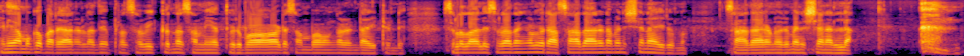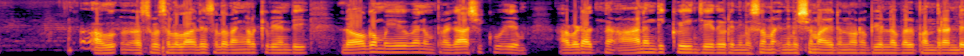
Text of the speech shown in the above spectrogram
ഇനി നമുക്ക് പറയാനുള്ളത് പ്രസവിക്കുന്ന സമയത്ത് ഒരുപാട് സംഭവങ്ങൾ ഉണ്ടായിട്ടുണ്ട്. സല്ലല്ലാഹു അലൈഹി വസല്ലം തങ്ങൾ ഒരു അസാധാരണ മനുഷ്യനായിരുന്നു. സാധാരണ ഒരു മനുഷ്യനല്ല. റസൂൽ സല്ലല്ലാഹു അലൈഹി വസല്ലം തങ്ങൾക്ക് വേണ്ടി ലോകം മുഴുവനും പ്രകാശിക്കുകയും അവിടെ ആനന്ദിക്കുകയും ചെയ്ത ഒരു നിമിഷം നിമിഷമായിരുന്നു റബിയുൽ അവൽ പന്ത്രണ്ട്.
